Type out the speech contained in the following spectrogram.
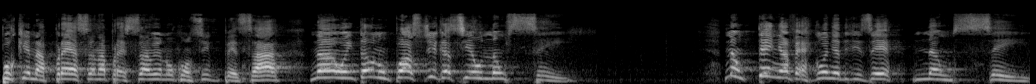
porque na pressa, na pressão eu não consigo pensar. Não, então não posso, diga se eu não sei. Não tenha vergonha de dizer, não sei.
